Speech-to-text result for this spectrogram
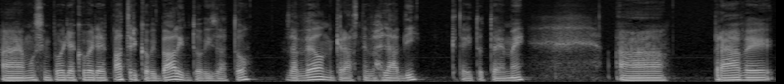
A ja musím ako aj Patrikovi Balintovi za to, za veľmi krásne vhľady k tejto téme. A práve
